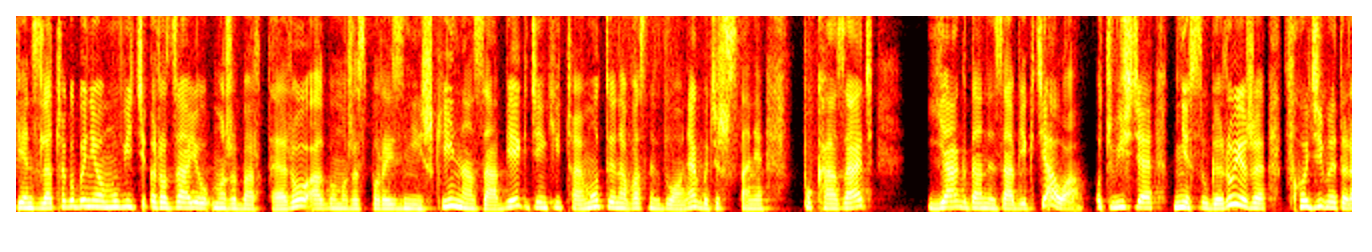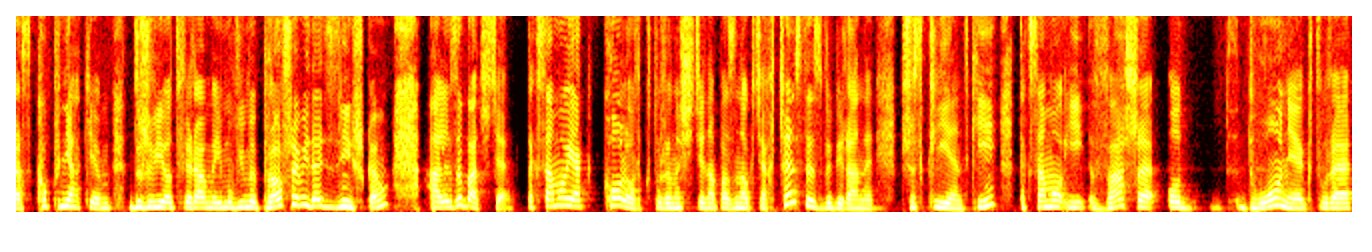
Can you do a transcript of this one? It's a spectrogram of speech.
więc dlaczego by nie omówić rodzaju może barteru albo może sporej zniżki na zabieg, dzięki czemu ty na własnych dłoniach będziesz w stanie pokazać, jak dany zabieg działa. Oczywiście nie sugeruję, że wchodzimy teraz kopniakiem, drzwi otwieramy i mówimy, proszę mi dać zniżkę, ale zobaczcie, tak samo jak kolor, który nosicie na paznokciach, często jest wybierany przez klientki, tak samo i wasze od dłonie, które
